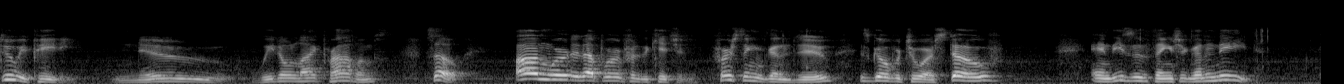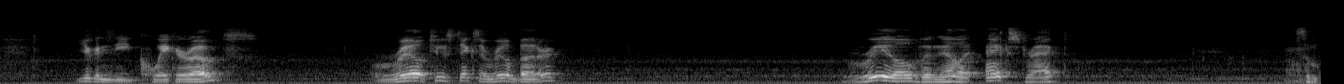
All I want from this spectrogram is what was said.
Do we, Petey? No, we don't like problems. So, onward and upward for the kitchen. First thing we're going to do is go over to our stove, and these are the things you're going to need. You're going to need Quaker oats, real two sticks of real butter, real vanilla extract, some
